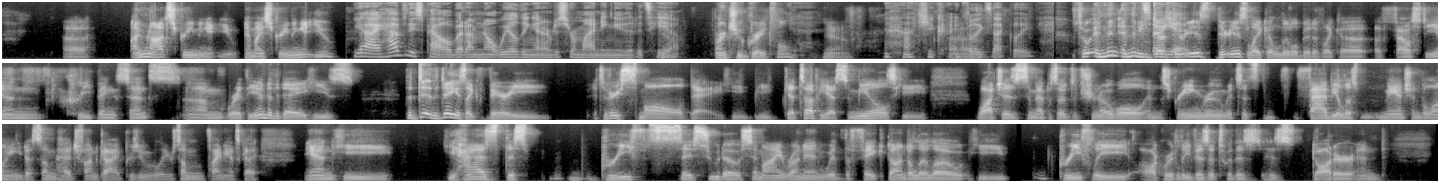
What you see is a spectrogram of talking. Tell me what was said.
uh, I'm not screaming at you. Am I screaming at you? Yeah, I have this power, but I'm not wielding it. I'm just reminding you that it's here. Yeah. Aren't you grateful? Yeah. yeah. You grateful? Uh, exactly. So and then and then he so, does. Yeah. There is there is like a little bit of like a, a Faustian creeping sense, um, where at the end of the day he's the day, the day is like very. It's a very small day. He he gets up. He has some meals. He watches some episodes of Chernobyl in the screening room. It's a fabulous mansion belonging to some hedge fund guy, presumably, or some finance guy. And he he has this brief pseudo semi run in with the fake Don DeLillo. He briefly, awkwardly visits with his his daughter and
